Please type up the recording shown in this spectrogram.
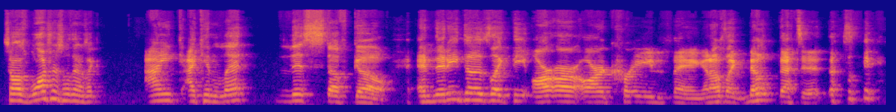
So I was watching this whole thing. I was like, I I can let this stuff go. And then he does like the RRR crane thing, and I was like, nope, that's it. That's like,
